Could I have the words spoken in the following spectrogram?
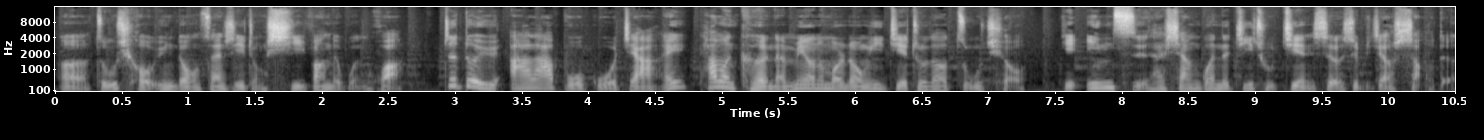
呃，足球运动算是一种西方的文化，这对于阿拉伯国家，诶，他们可能没有那么容易接触到足球，也因此它相关的基础建设是比较少的。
